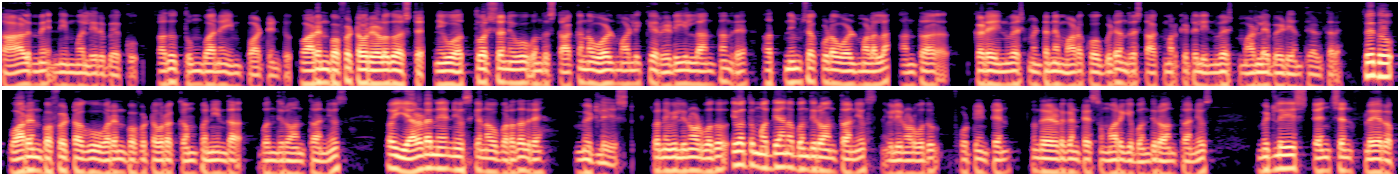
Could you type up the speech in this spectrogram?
ತಾಳ್ಮೆ ನಿಮ್ಮಲ್ಲಿರಬೇಕು. ಅದು ತುಂಬಾನೇ ಇಂಪಾರ್ಟೆಂಟ್ ವಾರೆನ್ ಬಫೆಟ್ ಅವ್ರು ಹೇಳೋದು ಅಷ್ಟೇ. ನೀವು ಹತ್ತು ವರ್ಷ ನೀವು ಒಂದು ಸ್ಟಾಕ್ ಅನ್ನ ಹೋಲ್ಡ್ ಮಾಡ್ಲಿಕ್ಕೆ ರೆಡಿ ಇಲ್ಲ ಅಂತಂದ್ರೆ ಹತ್ತು ನಿಮಿಷ ಕೂಡ ಹೋಲ್ಡ್ ಮಾಡಲ್ಲ. ಅಂತ ಕಡೆ ಇನ್ವೆಸ್ಟ್ಮೆಂಟ್ ಅನ್ನೇ ಮಾಡಕ್ ಹೋಗ್ಬೇಡಿ. ಅಂದ್ರೆ ಸ್ಟಾಕ್ ಮಾರ್ಕೆಟ್ ಅಲ್ಲಿ ಇನ್ವೆಸ್ಟ್ ಮಾಡಲೇಬೇಡಿ ಅಂತ ಹೇಳ್ತಾರೆ. ಇದು ವಾರೆನ್ ಬಫೆಟ್ ಹಾಗೂ ವಾರೆನ್ ಬಫೆಟ್ ಅವರ ಕಂಪನಿಯಿಂದ ಬಂದಿರುವಂತಹ ನ್ಯೂಸ್ ಸೊ ಎರಡನೇ ನ್ಯೂಸ್ಗೆ ನಾವು ಬರೋದಾದ್ರೆ ಮಿಡ್ಲ್ ಈಸ್ಟ್ ಸೊ ನೀವು ಇಲ್ಲಿ ನೋಡಬಹುದು ಇವತ್ತು ಮಧ್ಯಾಹ್ನ ಬಂದಿರುವಂತಹ ನ್ಯೂಸ್ ನೀವು ಇಲ್ಲಿ ನೋಡಬಹುದು ಫೋರ್ಟೀನ್ ಟೆನ್ ಒಂದು ಎರಡು ಗಂಟೆ ಸುಮಾರಿಗೆ ಬಂದಿರುವಂತಹ news middle east tension flare up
